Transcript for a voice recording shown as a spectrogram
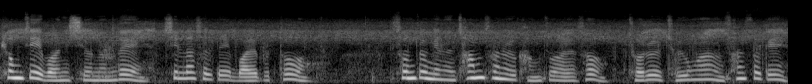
평지에 많이 지었는데 신라시대 말부터 선종에는 참선을 강조하여서 절을 조용한 산속에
